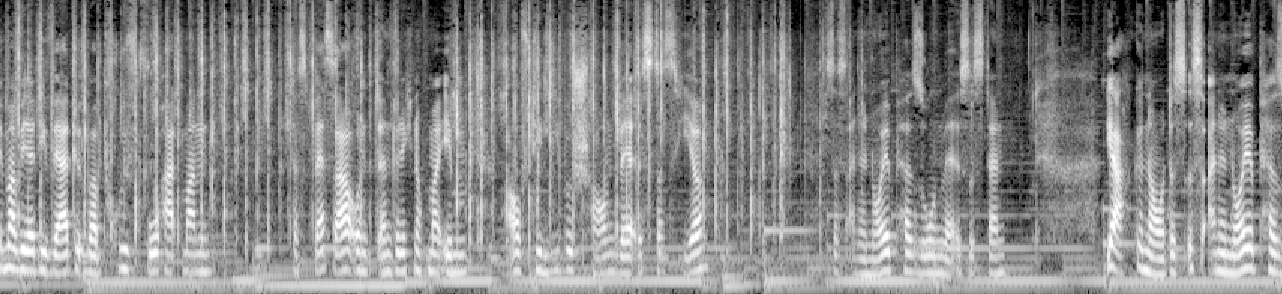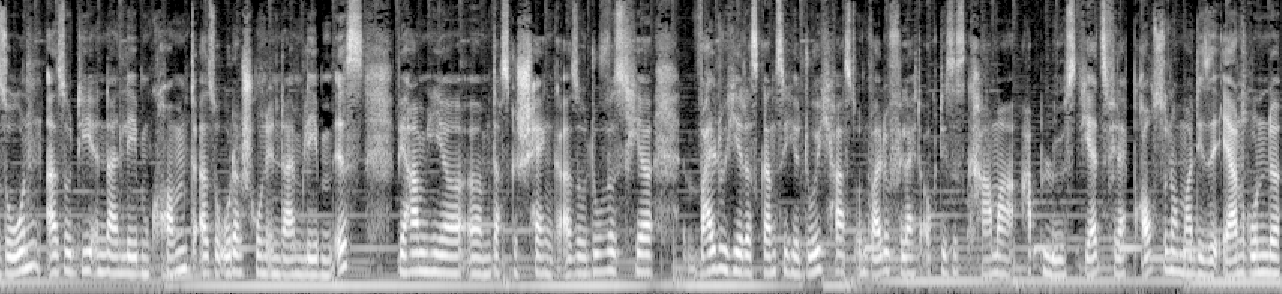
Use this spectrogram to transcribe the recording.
immer wieder die Werte überprüft, wo hat man das besser. Und dann will ich noch mal eben auf die Liebe schauen. Wer ist das hier? Ist das eine neue Person? Wer ist es denn? Ja, genau, das ist eine neue Person, also die in dein Leben kommt, also oder schon in deinem Leben ist. Wir haben hier ähm, das Geschenk. Also du wirst hier, weil du hier das Ganze hier durch hast und weil du vielleicht auch dieses Karma ablöst jetzt, vielleicht brauchst du nochmal diese Ehrenrunde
